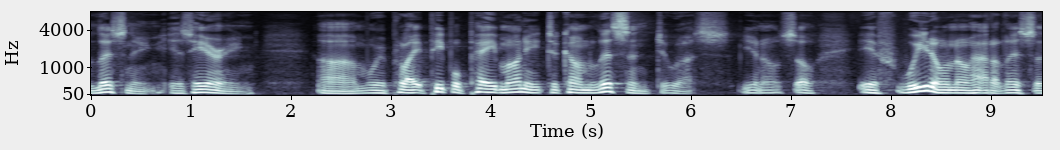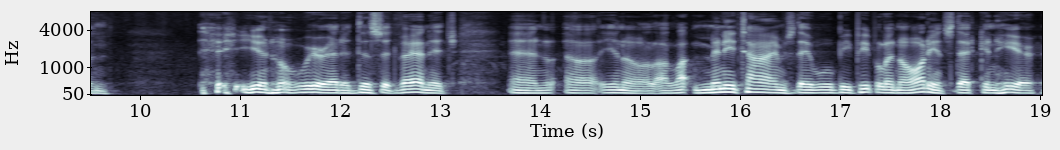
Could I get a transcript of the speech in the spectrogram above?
listening, is hearing. Um, we play, people pay money to come listen to us, you know. So if we don't know how to listen, you know, we're at a disadvantage. And, uh, you know, a lot, many times there will be people in the audience that can hear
